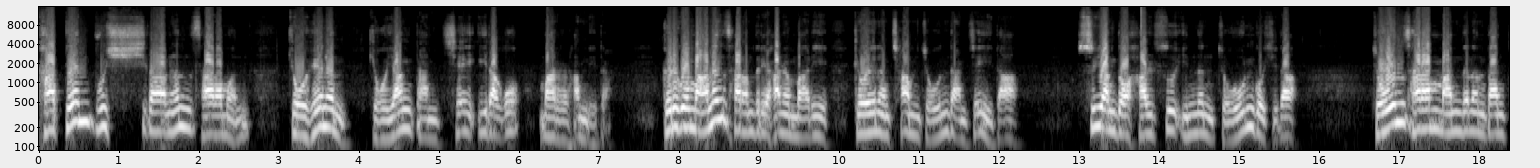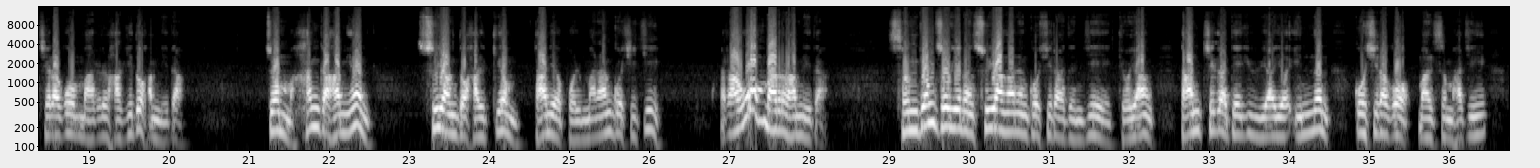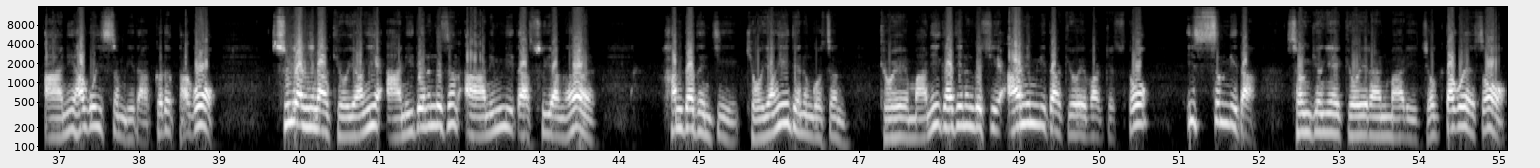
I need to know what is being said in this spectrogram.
카텐 부시라는 사람은 교회는 교양단체이라고 말을 합니다. 그리고 많은 사람들이 하는 말이 교회는 참 좋은 단체이다. 수양도 할 수 있는 좋은 곳이다. 좋은 사람 만드는 단체라고 말을 하기도 합니다. 좀 한가하면 수양도 할 겸 다녀볼 만한 곳이지 라고 말을 합니다. 성경 속에는 수양하는 곳이라든지 교양 단체가 되기 위하여 있는 곳이라고 말씀하지 아니하고 있습니다. 그렇다고 수양이나 교양이 아니 되는 것은 아닙니다. 수양을 한다든지 교양이 되는 곳은 교회만이 가지는 것이 아닙니다. 교회 밖에서도 있습니다. 성경에 교회란 말이 적다고 해서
